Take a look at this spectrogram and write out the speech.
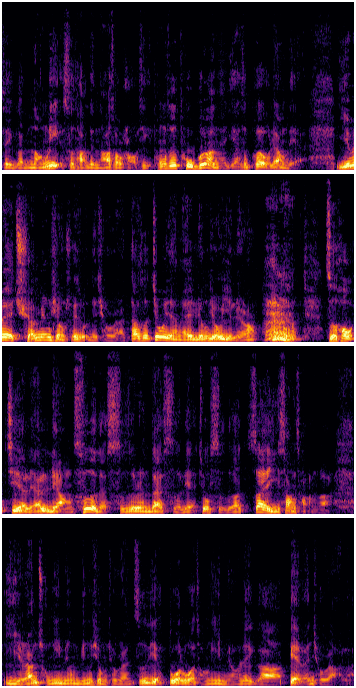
这个能力是他的拿手好戏，同时突破呢也是颇有亮点，一位全明星水准的球员。但是就因为零九一零 之后接连两次的十字韧带撕裂，就使得再一上场啊，已然从一名明星球员直接堕落成一名这个边缘球员了。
